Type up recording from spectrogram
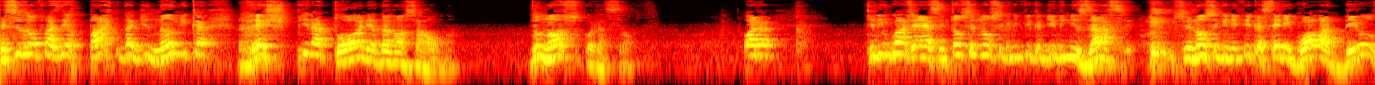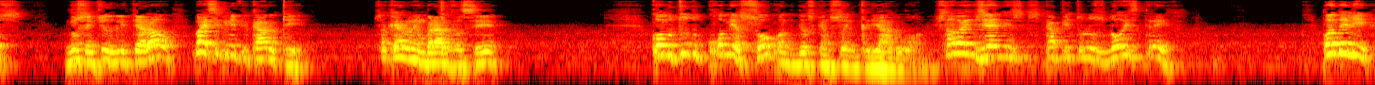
precisam fazer parte da dinâmica respiratória da nossa alma, do nosso coração. Ora, que linguagem é essa? Então, se não significa divinizar-se, se não significa ser igual a Deus, no sentido literal, vai significar o quê? Só quero lembrar você como tudo começou quando Deus pensou em criar o homem. Está lá em Gênesis capítulos 2 e 3. Quando ele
